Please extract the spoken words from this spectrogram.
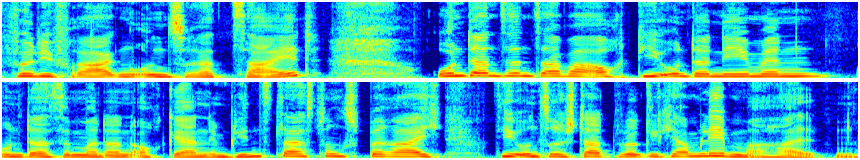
für die Fragen unserer Zeit. Und dann sind es aber auch die Unternehmen, und da sind wir dann auch gern im Dienstleistungsbereich, die unsere Stadt wirklich am Leben erhalten.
